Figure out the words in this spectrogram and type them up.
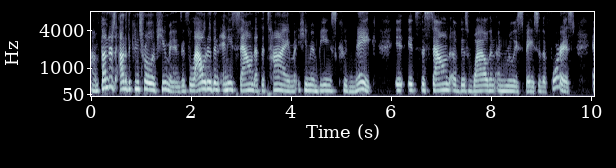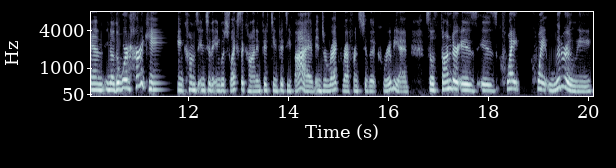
Um, thunder's out of the control of humans. It's louder than any sound at the time human beings could make. It, it's the sound of this wild and unruly space of the forest. And you know, the word hurricane comes into the English lexicon in 1555 in direct reference to the Caribbean. So thunder is, is quite, quite literally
